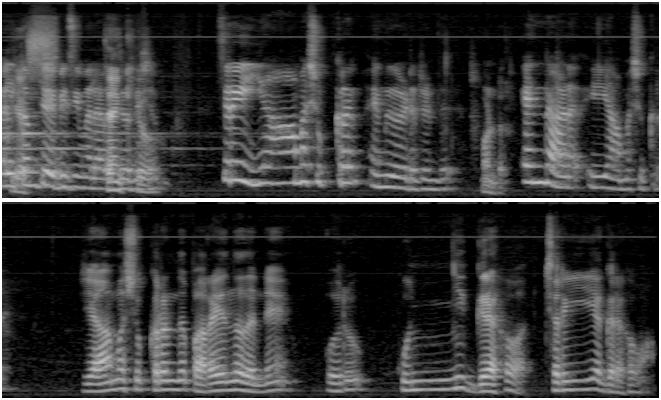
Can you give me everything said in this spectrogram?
welcome to A B C Malayalam. ജ്യോതിഷം. സർ ഈ യാമശുക്രൻ എന്ന് കേട്ടിട്ടുണ്ട്. ഉണ്ട്. എന്താണ് ഈ യാമശുക്രൻ യാമശുക്രൻ എന്ന് പറയുന്നത് തന്നെ ഒരു കുഞ്ഞ് ഗ്രഹമാണ് ചെറിയ ഗ്രഹമാണ്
